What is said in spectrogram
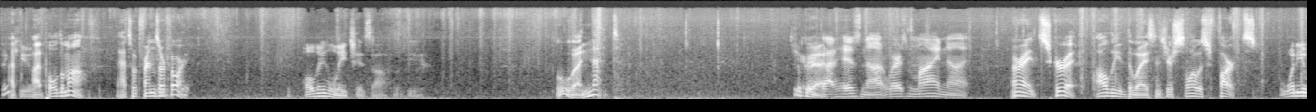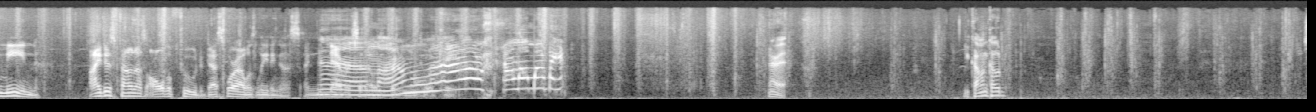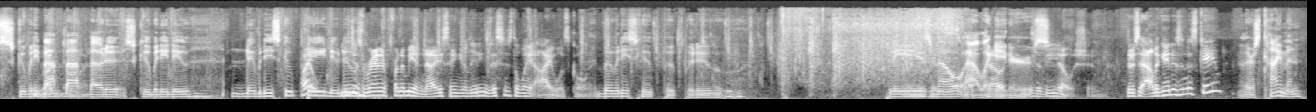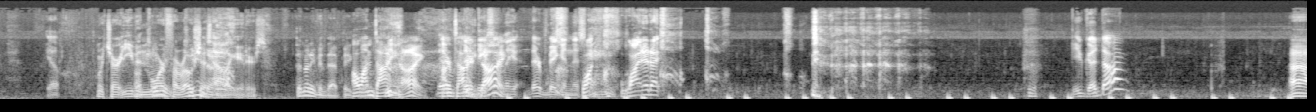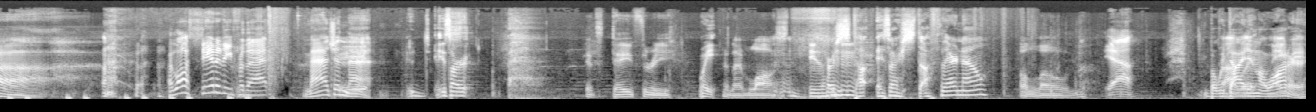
Thank I, you. I pulled them off. That's what friends are for. Pulling leeches off of you. Ooh, a nut. Look Sure at that. got his nut. Where's my nut? All right, screw it. I'll lead the way since you're slow as farts. What do you mean? I just found us all the food. That's where I was leading us. I never said I was Um, bringing you to a cave. All right. You coming, Code? Scoobity Run bop too bop much. bo doo scoobity doo doobity scoop What? doo doo You just ran in front of me and now you're saying you're leading? This is the way I was going. boobity scoop boop boo doo. Please no Stepped out alligators. Into the ocean. There's alligators in this game? There's caiman, Yep. which are even Oh, more caiman- ferocious caiman are- alligators. They're not even that big. Oh, I'm dying. You're dying. They're, I'm they're dying. decently. They're big in this Why? game. Why did I? You good, dog? Ah. I lost sanity for that. Imagine that. Is our It's day three wait? and I'm lost Is our stuff is our stuff there now? alone. Yeah. But we died in the water. maybe.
